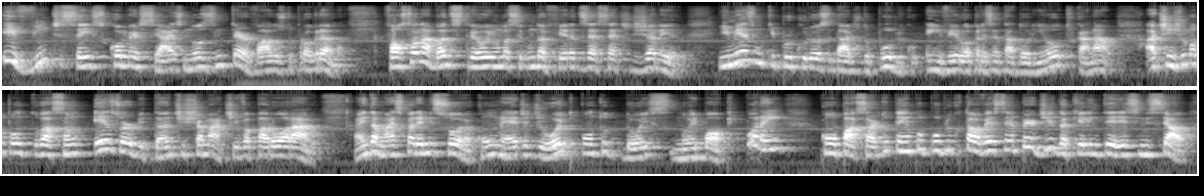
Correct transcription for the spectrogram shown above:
e 26 comerciais nos intervalos do programa. Faustão na Banda estreou em uma segunda-feira, 17 de janeiro, e mesmo que por curiosidade do público em ver o apresentador em outro canal, atingiu uma pontuação exorbitante e chamativa para o horário, ainda mais para a emissora, com média de 8.2 no Ibope. Porém, com o passar do tempo, o público talvez tenha perdido aquele interesse inicial,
